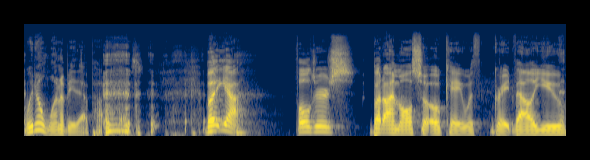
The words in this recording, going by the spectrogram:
We don't want to be that podcast. But yeah, Folgers. But I'm also okay with Great Value.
